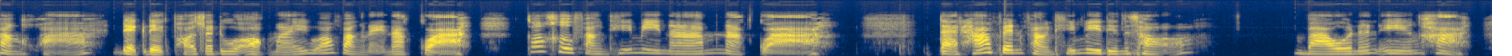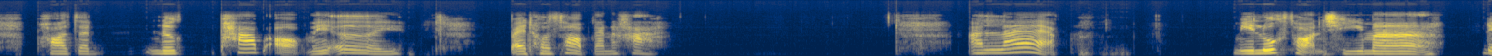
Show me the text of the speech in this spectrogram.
ฝั่งขวา เด็กๆ พอจะดูออกไหมว่าฝั่งไหนหนักกว่า ก็คือฝั่งที่มีน้ำหนักกว่า แต่ถ้าเป็นฝั่งที่มีดินสอเบานั่นเองค่ะ พอจะนึก ภาพออกไหมเอ่ย ไปทดสอบกันนะคะ อันแรก มีลูกศรชี้มา เ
